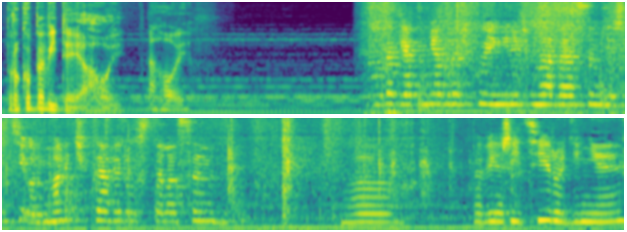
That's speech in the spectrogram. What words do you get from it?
Prokope, vítej, ahoj. Ahoj. No tak já to měla trošku jiný než mladá, já jsem věřící od malička, vyrůstala jsem v ve věřící rodině.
